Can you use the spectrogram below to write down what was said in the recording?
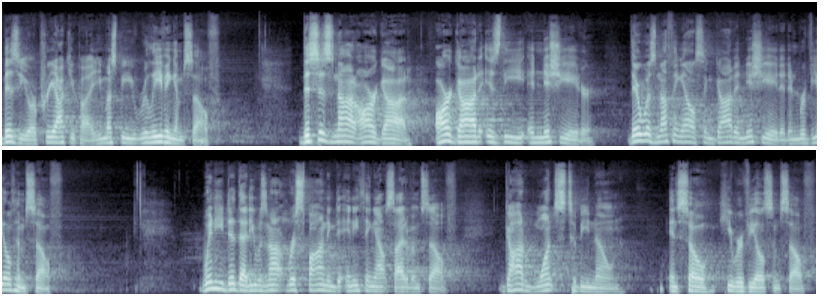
busy or preoccupied. He must be relieving himself. This is not our God. Our God is the initiator. There was nothing else, and God initiated and revealed himself. When he did that, he was not responding to anything outside of himself. God wants to be known, and so he reveals himself.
